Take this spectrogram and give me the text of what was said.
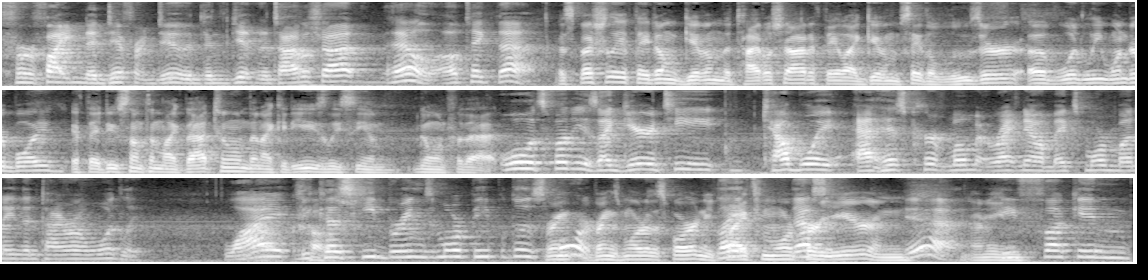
for fighting a different dude than getting the title shot, hell, I'll take that. Especially if they don't give him the title shot, if they like give him, say, the loser of Woodley Wonder Boy, if they do something like that to him, then I could easily see him going for that. Well, what's funny is I guarantee Cowboy at his current moment right now makes more money than Tyrone Woodley. Why? Oh, because he brings more people to the Bring, sport. brings more to the sport, and he Like, fights more per year, and Yeah, I mean- he fucking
